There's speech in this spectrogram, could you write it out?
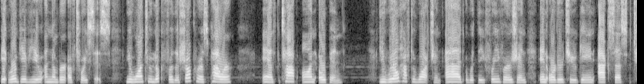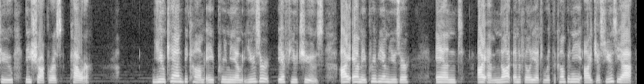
it will give you a number of choices. You want to look for the chakra's power and tap on open. You will have to watch an ad with the free version in order to gain access to the chakra's power. You can become a premium user if you choose. I am a premium user and I am not an affiliate with the company. I just use the app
